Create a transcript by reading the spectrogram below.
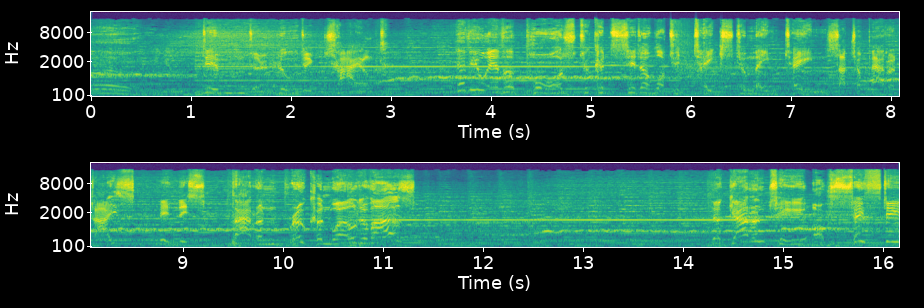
Oh, you dim, deluded child. Have you ever paused to consider what it takes to maintain such a paradise in this barren, broken world of ours? The guarantee of safety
